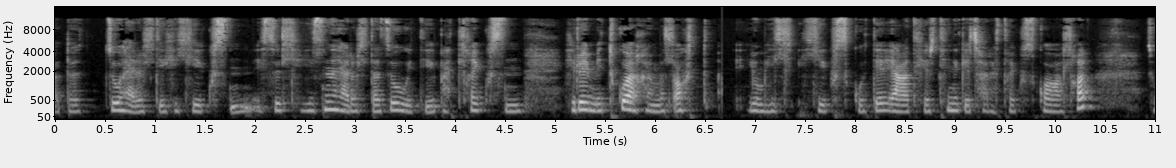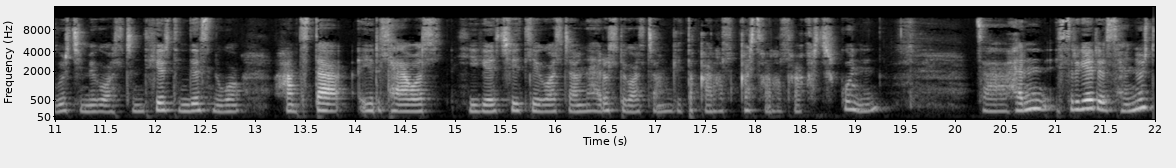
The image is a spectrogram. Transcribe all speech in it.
одоо зөв хариултыг хэлхийг хүснэ. Эсвэл хийсэн хариултаа зөв гэдгийг батлахыг хүснэ. Хэрвээ мэдэхгүй байх юм бол огт юм хэлхийг хүсэхгүй те. Ягаад тэгэхээр тэнэг гэж харагдахыг хүсэхгүй байгаа болохоор зүгээр чимээгүй болчихно. Тэгэхээр тэндээс нөгөө хамтдаа эрэл хайгуул хийгээ шийдлийг олж аавна, хариултыг олж аавна гэдэг гаргал гарц гаргалгаа гарчихгүй нэ. За харин эсрэгээр сониуч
